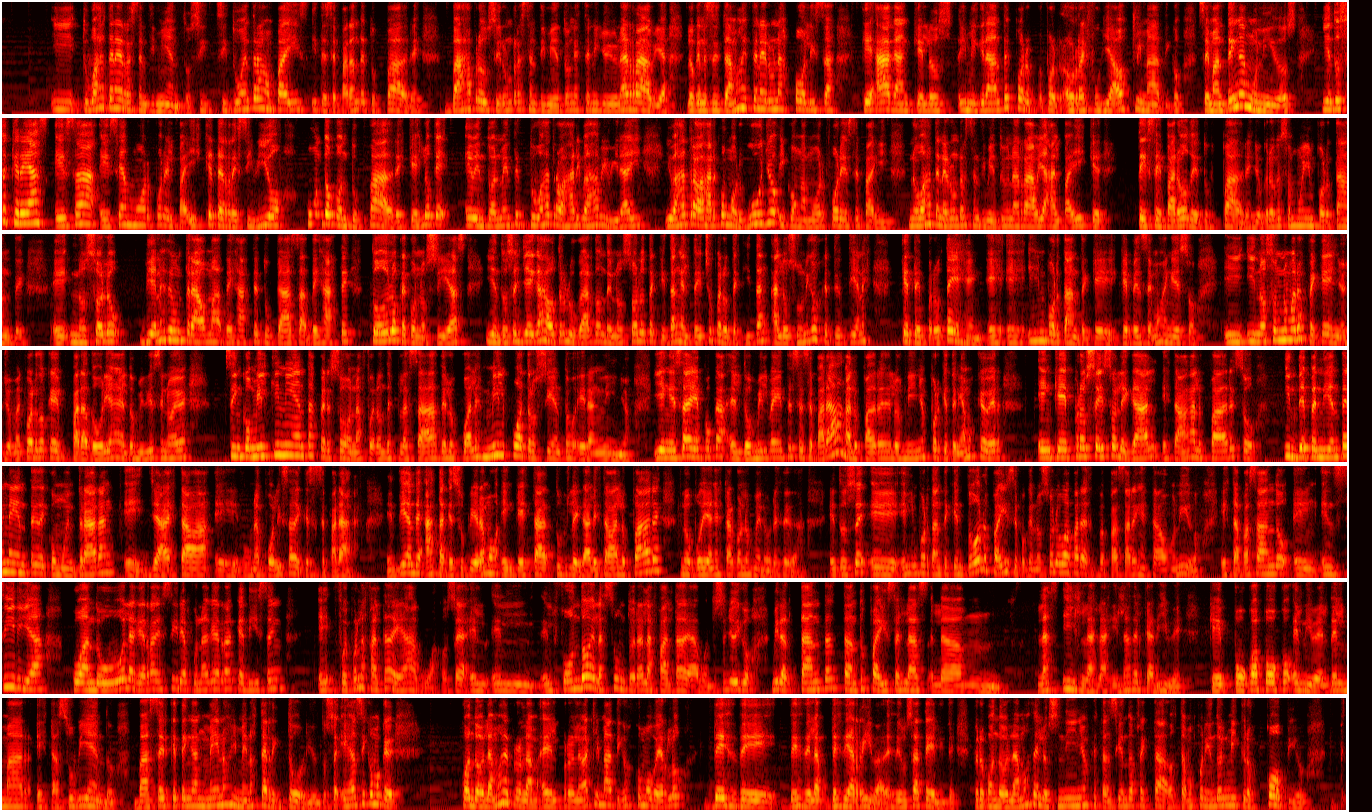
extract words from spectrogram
y tú vas a tener resentimiento. Si, si tú entras a un país y te separan de tus padres, vas a producir un resentimiento en este niño y una rabia. Lo que necesitamos es tener unas pólizas que hagan que los inmigrantes por, o refugiados climáticos se mantengan unidos y entonces creas esa, ese amor por el país que te recibió junto con tus padres, que es lo que eventualmente tú vas a trabajar y vas a vivir ahí y vas a trabajar con orgullo y con amor por ese país. No vas a tener un resentimiento y una rabia al país que te separó de tus padres. Yo creo que eso es muy importante. Eh, no solo vienes de un trauma, dejaste tu casa, dejaste todo lo que conocías y entonces llegas a otro lugar donde no solo te quitan el techo, pero te quitan a los únicos que tienes que te protegen. Es, importante que, pensemos en eso. Y, y no son números pequeños. Yo me acuerdo que para Dorian en el 2019 5.500 personas fueron desplazadas, de los cuales 1.400 eran niños. Y en esa época, el 2020, se separaban a los padres de los niños porque teníamos que ver en qué proceso legal estaban a los padres o independientemente de cómo entraran, eh, ya estaba eh, una póliza de que se separaran, ¿entiendes? Hasta que supiéramos en qué estatus legal estaban los padres, no podían estar con los menores de edad. Entonces, eh, es importante que en todos los países, porque no solo va, a pasar en Estados Unidos, está pasando en, en Siria, cuando hubo la guerra de Siria, fue una guerra que dicen eh, fue por la falta de agua. O sea, el, el, el, fondo del asunto era la falta de agua. Entonces yo digo, mira, tantas, tantos países, las, la, mm, las islas, las islas del Caribe, que poco a poco el nivel del mar está subiendo, va a hacer que tengan menos y menos territorio. Entonces es así como que cuando hablamos del problema, el problema climático es como verlo desde, desde, la, desde arriba, desde un satélite. Pero cuando hablamos de los niños que están siendo afectados, estamos poniendo el microscopio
